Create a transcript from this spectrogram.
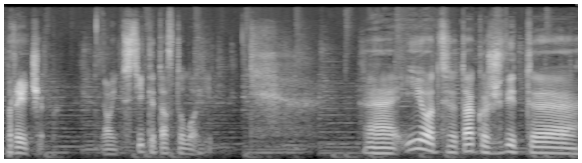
причеп. Ой, стільки тавтології. Е, і от також від е,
